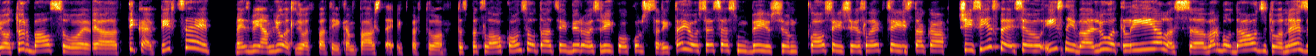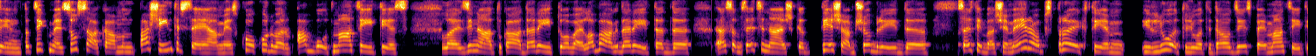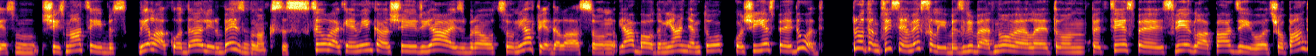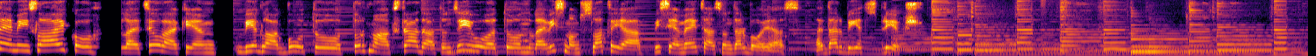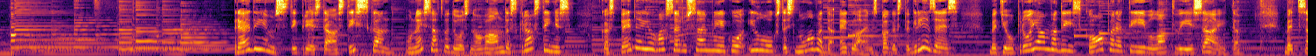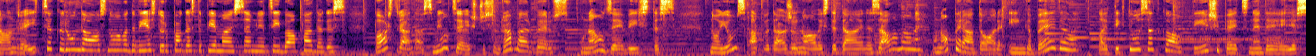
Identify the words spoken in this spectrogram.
jo tur balsoja tikai pircēji, Mēs bijām ļoti, ļoti patīkami pārsteigti par to. Tas pats lauka konsultāciju birojas rīko kursus, arī tajos es esmu bijusi un klausījusies lekcijas. Tā kā šīs iespējas jau īsnībā ir ļoti lielas, varbūt daudzi to nezina, pat cik mēs uzsākām un paši interesējāmies, ko kur var apgūt, mācīties, lai zinātu, kā darīt to vai labāk darīt, tad esam secinājuši, ka tiešām šobrīd saistībā ar šiem Eiropas projektiem ir ļoti, ļoti daudz iespēju mācīties, un šīs mācības lielāko daļu ir bezmaksas. Cilvēkiem vienkārši ir jāizbrauc un jāpiedalās un jābauda un jāņem to, ko šī iespēja dod. Protams, visiem veselību es gribētu novēlēt un pēc iespējas vieglāk pārdzīvot šo pandēmijas laiku, lai cilvēkiem vieglāk būtu turpmāk strādāt un dzīvot, un lai viss mums Latvijā visiem veicās un darbojās, lai darbi iet uz priekšu. Raidījums stipri stāst izskan, un es atvados no Vandas Krastiņas, kas pēdējo vasaru saimnieko Ilūgstes novada Eglainas pagasta griezēs, bet joprojām vadīs kooperatīvu Latvijas aita. Bet Sandra Icaka Rundāls novada viesturu pagasta piemājas saimniecībā Padagas, pārstrādā smilcēkšķus un rabarberus un audzē vistas. No jums atvedās žurnāliste Dāna Zalamane un operātore Inga Bēdelē, lai tiktos atkal tieši pēc nedēļas.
